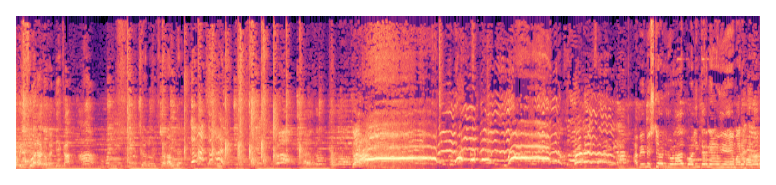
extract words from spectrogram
अभी स्कोर आउट होगा देखा? चलो इस बार आउट है। अभी मिस्टर रोनाल्ड बॉलिंग करने आए हुए हैं हमारे बॉलर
